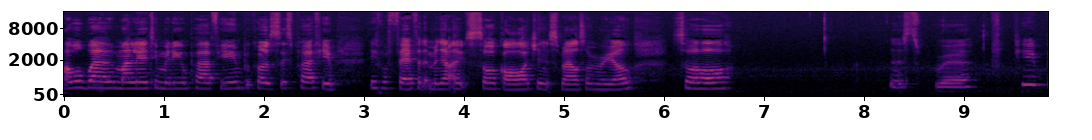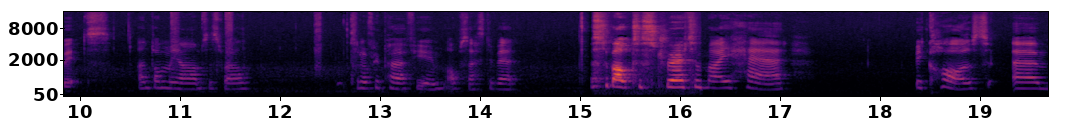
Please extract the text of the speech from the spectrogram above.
I will wear my Lady Million perfume because this perfume is my favourite at the minute it's so gorgeous and it smells unreal. So there's a few bits and on my arms as well. It's a lovely perfume, obsessed with it. Just about to straighten my hair because um,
